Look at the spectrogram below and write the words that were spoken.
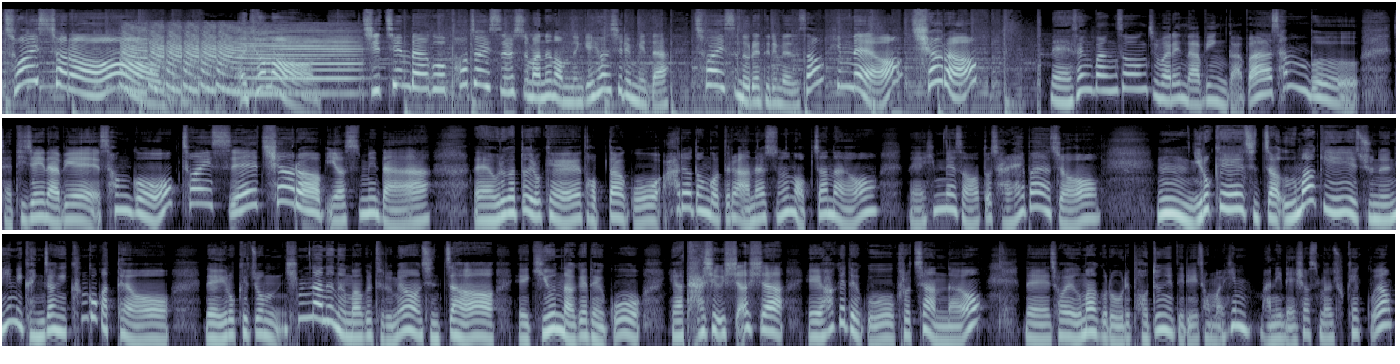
트와이스처럼. 컴온. 지친다고 퍼져 있을 수만은 없는 게 현실입니다. 트와이스 노래 들으면서 힘내요. 셔럽. 네, 생방송 주말엔 나비인가봐 3부. 자, DJ 나비의 선곡 트와이스의 치얼업이었습니다. 네, 우리가 또 이렇게 덥다고 하려던 것들을 안 할 수는 없잖아요. 네, 힘내서 또 잘 해봐야죠. 음, 이렇게 진짜 음악이 주는 힘이 굉장히 큰 것 같아요. 네, 이렇게 좀 힘나는 음악을 들으면 진짜 예, 기운 나게 되고, 야, 다시 으쌰으쌰 예, 하게 되고, 그렇지 않나요? 네, 저의 음악으로 우리 버둥이들이 정말 힘 많이 내셨으면 좋겠고요.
